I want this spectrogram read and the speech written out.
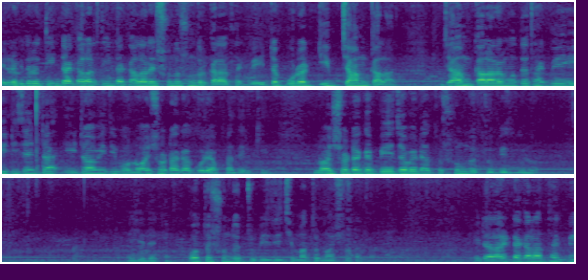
এটার ভিতরে তিনটা কালার তিনটা কালারের সুন্দর সুন্দর কালার থাকবে। এটা পুরো ডিপ জাম কালার জাম কালারের মধ্যে থাকবে এই ডিজাইনটা এটা আমি দিব নয়শো টাকা করে আপনাদেরকে। নয়শো টাকা পেয়ে যাবেন এত সুন্দর টু গুলো। এই যে দেখেন, কত সুন্দর টু পিস দিচ্ছি মাত্র নয়শো টাকা। এটার আরেকটা কালার থাকবে।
